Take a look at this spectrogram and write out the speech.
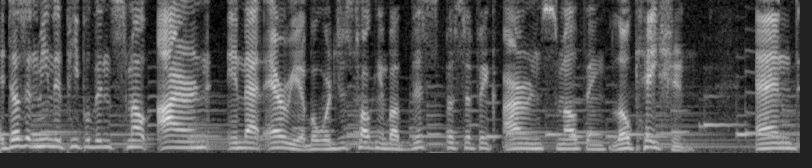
It doesn't mean that people didn't smelt iron in that area, but we're just talking about this specific iron smelting location. And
